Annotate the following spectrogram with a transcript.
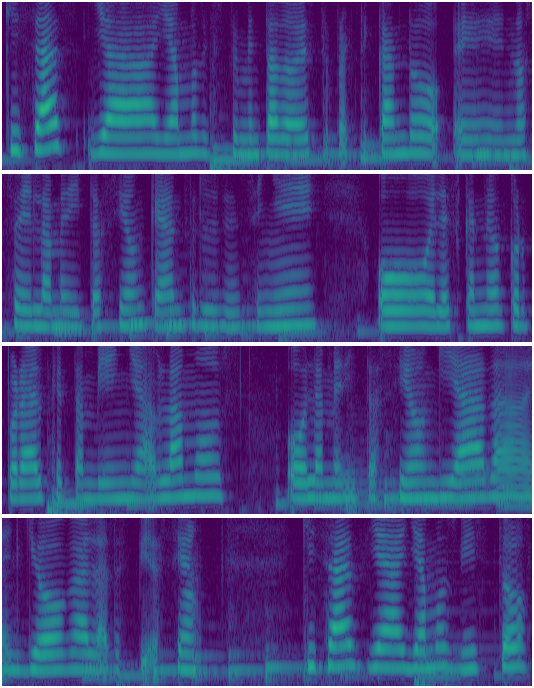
Quizás ya hayamos experimentado esto practicando, eh, no sé, la meditación que antes les enseñé o el escaneo corporal que también ya hablamos o la meditación guiada, el yoga, la respiración. Quizás ya hayamos visto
